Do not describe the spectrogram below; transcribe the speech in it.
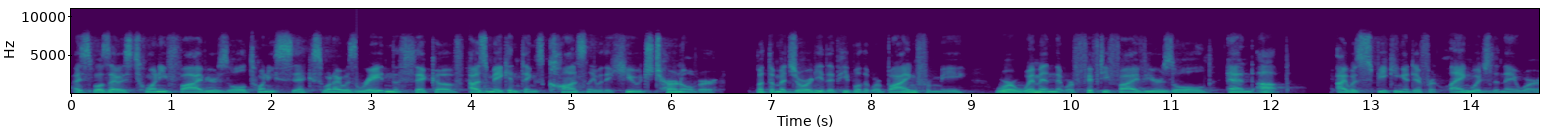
I suppose I was 25 years old, 26, when I was right in the thick of, I was making things constantly with a huge turnover. But the majority of the people that were buying from me were women that were 55 years old and up. I was speaking a different language than they were.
